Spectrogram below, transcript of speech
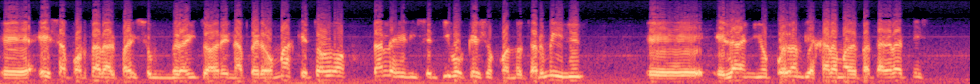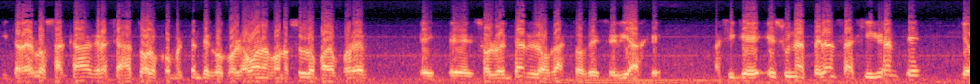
eh, es aportar al país un granito de arena, pero más que todo darles el incentivo que ellos cuando terminen el año puedan viajar a Mar del Plata gratis y traerlos acá gracias a todos los comerciantes que colaboran con nosotros para poder este, solventar los gastos de ese viaje. Así que es una esperanza gigante que,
